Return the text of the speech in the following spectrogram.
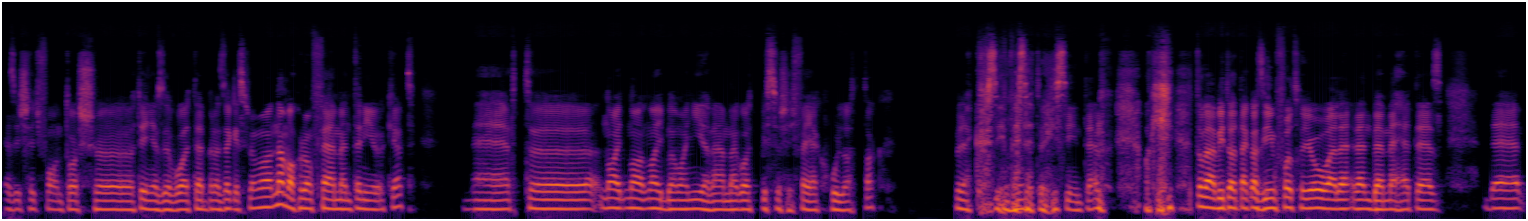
ez is egy fontos tényező volt ebben az egész Nem akarom felmenteni őket, mert nagy, na, nagyban van nyilván, meg ott biztos, hogy fejek hullottak, főleg középvezetői szinten, akik továbbították az infot, hogy jó, rendben mehet ez, de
